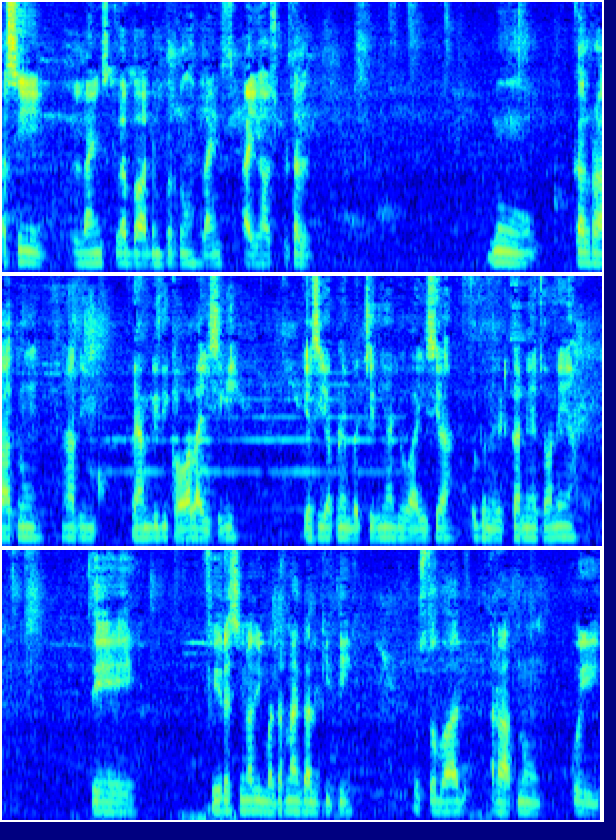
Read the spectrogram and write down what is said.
ਅਸੀਂ ਲਾਇਨਸ ਕਲੱਬ ਆਦਮਪੁਰ ਤੋਂ ਲਾਇਨਸ ਆਈ ਹਸਪੀਟਲ ਨੂੰ ਕੱਲ ਰਾਤ ਨੂੰ ਉਹਨਾਂ ਦੀ ਫੈਮਿਲੀ ਦੀ ਕਾਲ ਆਈ ਸੀਗੀ ਕਿ ਅਸੀਂ ਆਪਣੇ ਬੱਚੇ ਦੀਆਂ ਜੋ ਆਈਸ ਆ, ਉਹ ਡੋਨੇਟ ਕਰਨੀਆਂ ਚਾਹੁੰਦੇ ਆ। ਤੇ ਫਿਰ ਅਸੀਂ ਉਹਨਾਂ ਦੀ ਮਦਰ ਨਾਲ ਗੱਲ ਕੀਤੀ। ਉਸ ਤੋਂ ਬਾਅਦ ਰਾਤ ਨੂੰ ਕੋਈ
